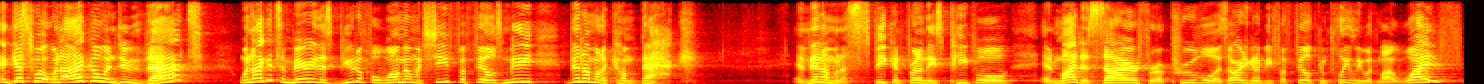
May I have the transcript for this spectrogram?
And guess what? When I go and do that, when I get to marry this beautiful woman, when she fulfills me, then I'm gonna come back. And then I'm gonna speak in front of these people, and my desire for approval is already gonna be fulfilled completely with my wife.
